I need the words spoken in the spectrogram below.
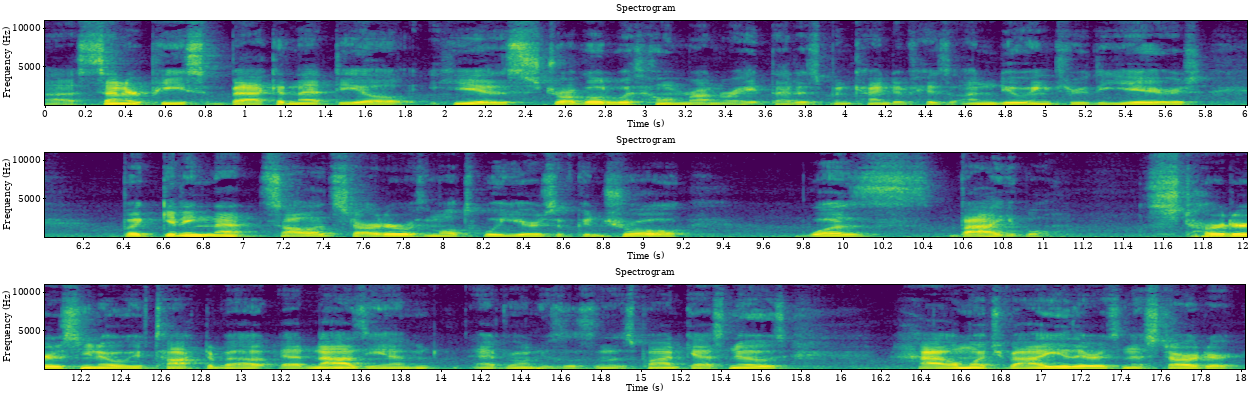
uh, centerpiece back in that deal. He has struggled with home run rate. That has been kind of his undoing through the years. But getting that solid starter with multiple years of control was valuable. Starters, you know, we've talked about ad nauseum. Everyone who's listening to this podcast knows how much value there is in a starter.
